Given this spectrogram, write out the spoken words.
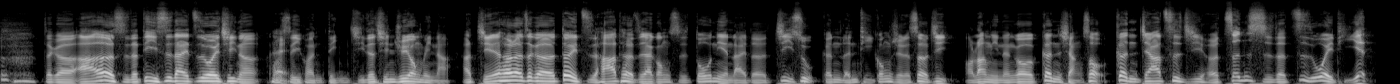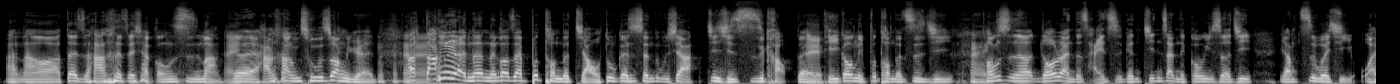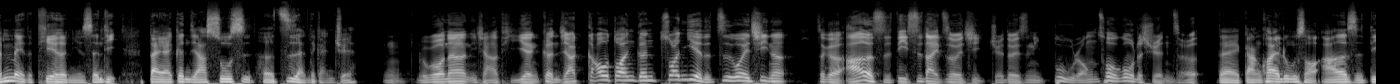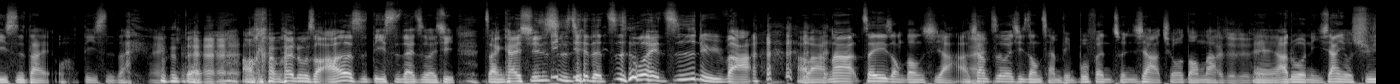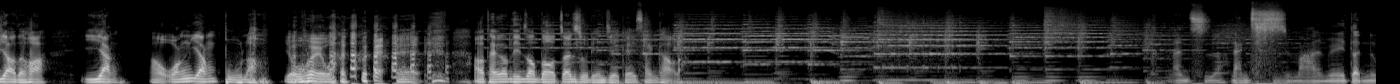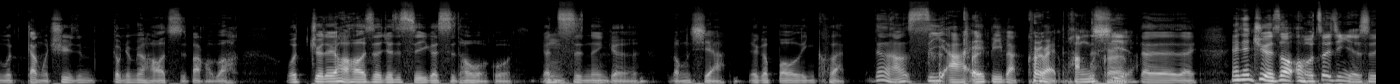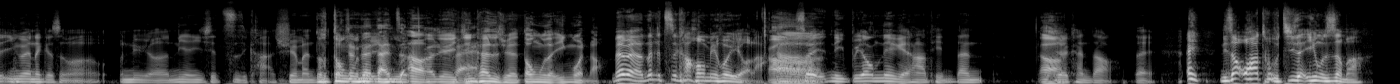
这个 R 二十的第四代自慰器呢，是一款顶级的情趣用品啊，啊，结合了这个对子哈特这家公司多年来的技术跟人体工学的设计，哦，让你能够更享受、更加刺激和真实的自慰体验。啊。然后啊，对子哈特这家公司嘛，对，行行出状元。啊，当然呢，能够在不同的角度跟深度下进行思考，对，提供你不同的刺激，同时呢，柔软的材质跟精湛的工艺设计，让自慰器完美的贴合你的身体，带来更加舒适和自然的感觉。嗯，如果呢，你想要体验更加高端跟专业的自慰器呢，这个 R 二十第四代自慰器绝对是你不容错过的选择。对，赶快入手 R 二十第四代哦，第四代。对，好，赶快入手 R 二十第四代自慰器，展开新世界的自慰之旅吧。好吧，那这一种东西啊，啊，像自慰器这种产品，不分春夏秋冬啦。对对对。哎，啊，如果你现在有需要的话，一样。好，亡羊补牢，有会玩。对，好，台中听众都有专属链接可以参考了。难吃啊，难吃，妈的，没等我干我去，根本就没有好好吃饭，好不好？我觉得有好好吃的就是吃一个石头火锅，跟吃那个龙虾，有一个 bowling crab。那个好像 C R A B 吧，crab 螃蟹。对对对对，那天去的时候，哦，我最近也是因为那个什么，我女儿念一些字卡，学蛮多动物的单词啊，已经开始学动物的英文了。没有没有，那个字卡后面会有啦，所以你不用念给她听，但你就会看到。对，哎，你知道挖土机的英文是什么？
